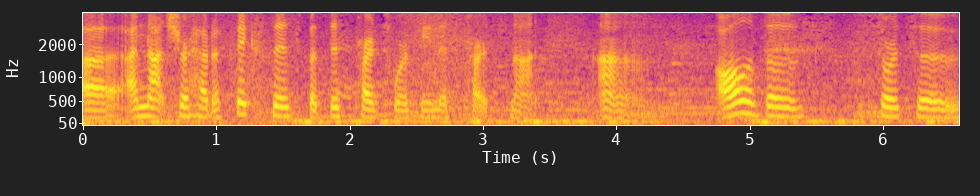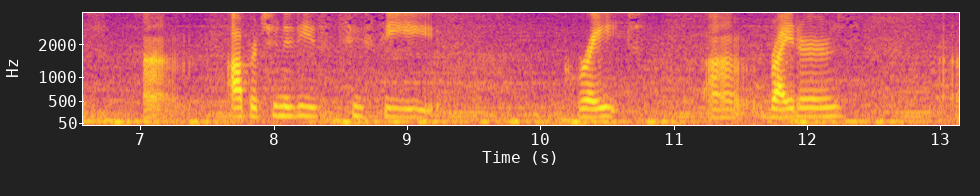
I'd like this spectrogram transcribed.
uh, I'm not sure how to fix this, but this part's working, this part's not. Um, all of those sorts of um, opportunities to see great um, writers uh,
